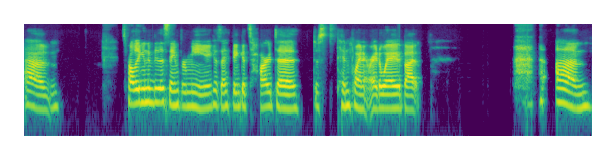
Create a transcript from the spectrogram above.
Um it's probably going to be the same for me because I think it's hard to just pinpoint it right away. But um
